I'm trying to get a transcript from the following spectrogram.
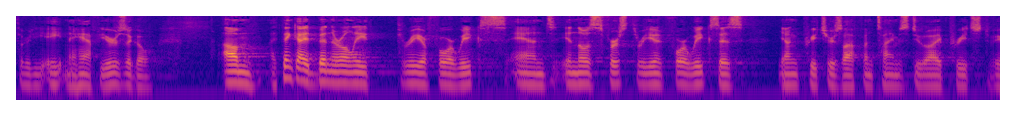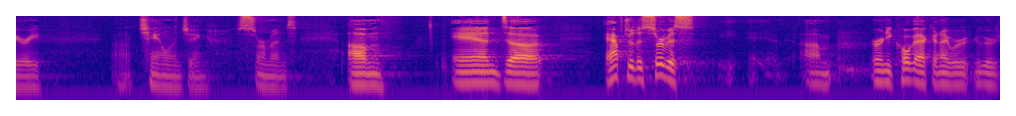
38 and a half years ago. Um, I think I had been there only three or four weeks, and in those first three or four weeks, as young preachers oftentimes do, I preached very uh, challenging sermons. Um, and uh, after the service, um, Ernie Kovac and I were, we were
